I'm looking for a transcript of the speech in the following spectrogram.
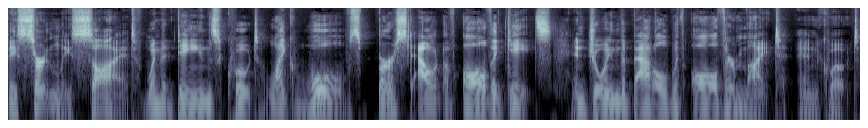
They certainly saw it when the Danes, quote, like wolves, burst out of all the gates and joined the battle with all their might, end quote.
